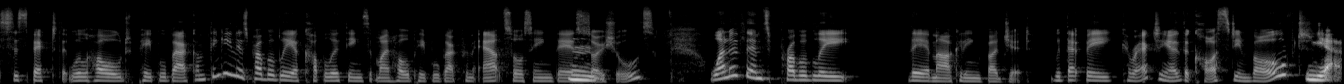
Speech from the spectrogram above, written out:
suspect that will hold people back, I'm thinking there's probably a couple of things that might hold people back from outsourcing their mm. socials. One of them's probably their marketing budget. Would that be correct? You know, the cost involved? Yeah,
